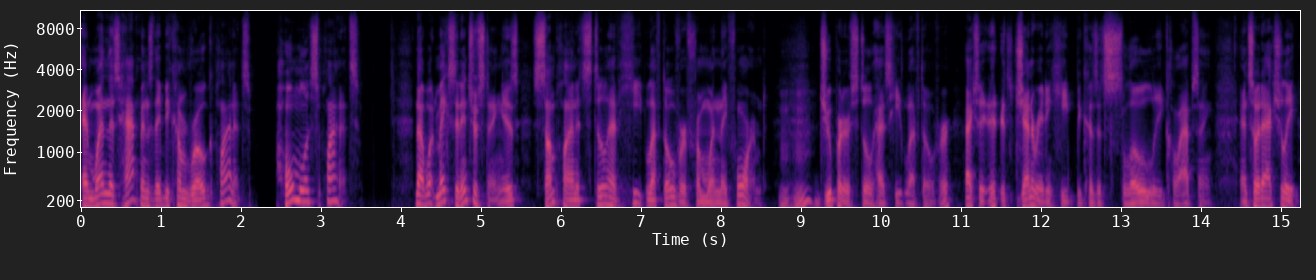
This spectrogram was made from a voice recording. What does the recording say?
And when this happens, they become rogue planets, homeless planets. Now, what makes it interesting is some planets still have heat left over from when they formed. Mm-hmm. Jupiter still has heat left over. Actually, it's generating heat because it's slowly collapsing. And so it actually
